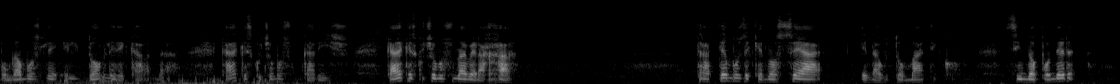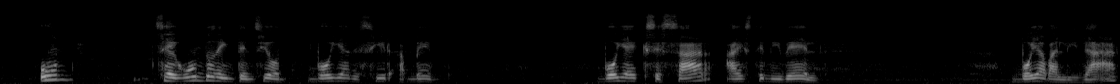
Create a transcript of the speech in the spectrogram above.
pongámosle el doble de cabana. Cada que escuchemos un Kadish, cada que escuchemos una verajá, tratemos de que no sea en automático, sino poner un segundo de intención. Voy a decir amén. Voy a accesar a este nivel. Voy a validar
